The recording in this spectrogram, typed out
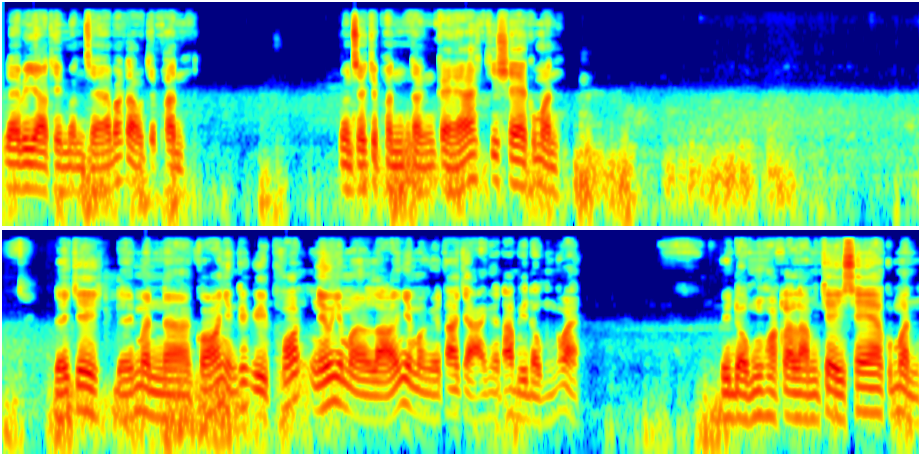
Đây bây giờ thì mình sẽ bắt đầu chụp hình. Mình sẽ chụp hình tận kẻ chiếc xe của mình để chi? Để mình à, có những cái report. Nếu như mà lỡ như mà người ta chạy người ta bị đụng các bạn. Bị đụng hoặc là làm chì xe của mình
